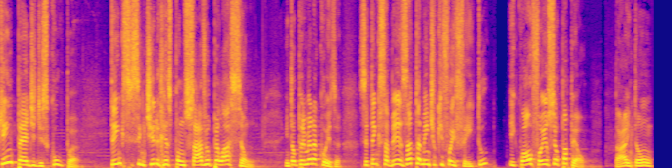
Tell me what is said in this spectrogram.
quem pede desculpa tem que se sentir responsável pela ação. Então, primeira coisa, você tem que saber exatamente o que foi feito e qual foi o seu papel. Tá? Então,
